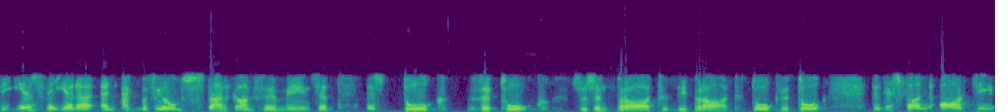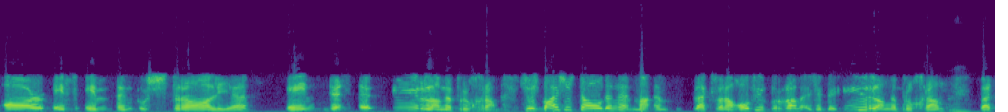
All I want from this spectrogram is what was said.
Die eerste ene en ek beveel hom sterk aan vir mense is Talk the Talk, soos 'n praat die praat, Talk the Talk. Dit is van RTR FM in Australië en dit 'n uurlange program. Soos baie so taaldinge, maar in plek van 'n halfuur program is dit 'n uurlange program wat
